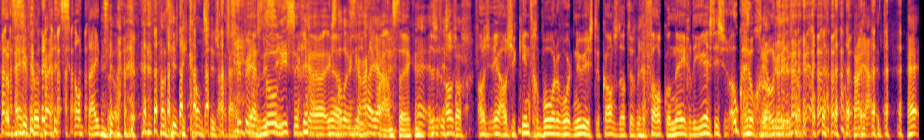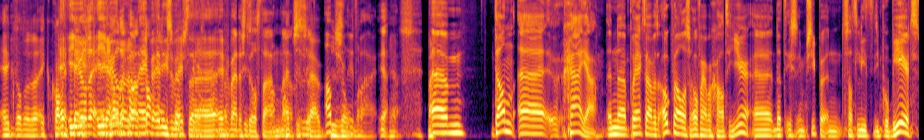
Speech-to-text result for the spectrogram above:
dat, even bij, Dat is altijd zo. dat is die kans is vrij. super historisch? Ik, Ja, eh, ik ja, zal er een kaartje Ja, voor ja. aansteken. Dus als, toch- als, ja, als je kind geboren wordt nu, is de kans dat het de Falcon 9 de eerste is, is ook heel groot. nou ja, het, hè, ik wilde, ik kwam Je tegen- wilde, ik je wilde er gewoon toch even Elisabeth bij eh, even bij de Dat stilstaan. Nou, Het is Absoluut, eh, absoluut bijzonder. waar. Ja. Dan eh, Gaia, een eh, project waar we het ook wel eens over hebben gehad hier. Eh, dat is in principe een satelliet die probeert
